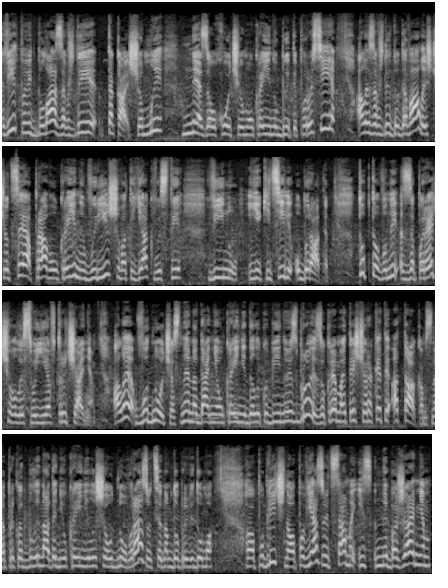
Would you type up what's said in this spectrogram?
відповідь була завжди така, що ми не заохочуємо Україну бити по Росії, але завжди додавали, що це право України вирішувати, як вести війну і які цілі обирати. Тобто вони заперечували своє втручання, але водночас не надання Україні далекобійної зброї, зокрема те, що ракети Атакамс, наприклад, були надані Україні лише одного разу. Це нам добре відомо публічно. Пов'язують саме із небажанням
